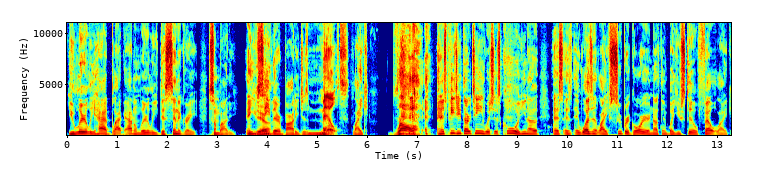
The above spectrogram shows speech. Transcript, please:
you literally had black adam literally disintegrate somebody and you Yeah. see their body just melt melt. like raw. And it's pg-13 which is cool you know it's, it's, it wasn't like super gory or nothing but you still felt like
